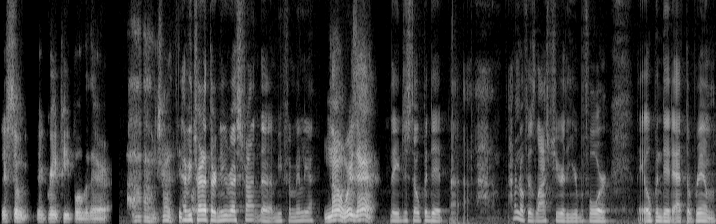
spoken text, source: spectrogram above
They're so they're great people over there. Oh, I'm trying to think. Have you tried at their new restaurant, the Mi Familia? No, where's that? They just opened it. Uh, I don't know if it was last year or the year before. They opened it at the Rim.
